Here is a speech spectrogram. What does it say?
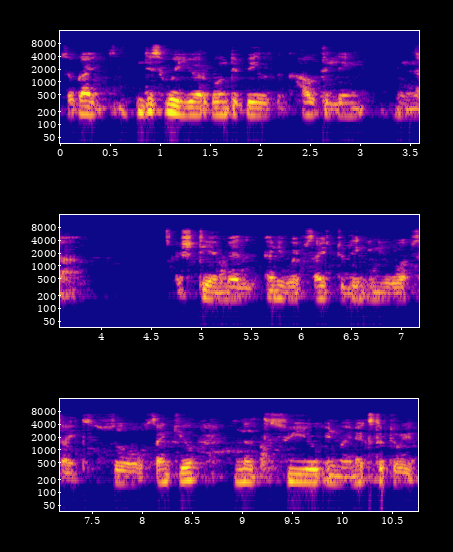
So guys this way you are going to build how to link in uh, html any website to link in your website. So thank you and i'll see you in my next tutorial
